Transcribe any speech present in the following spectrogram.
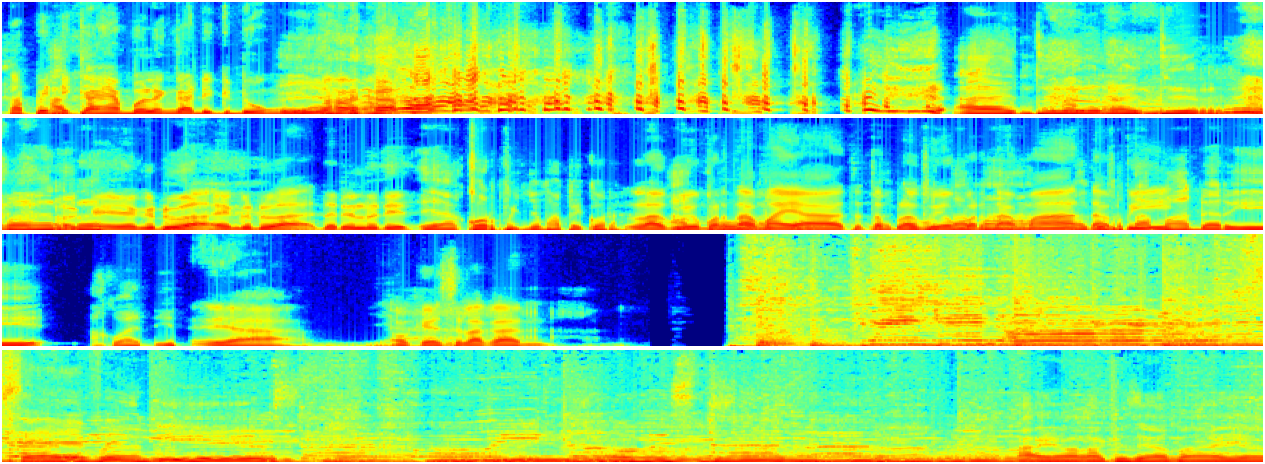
tapi nikahnya boleh nggak di gedung. Iya. anjir, anjir, Oke, marah. yang kedua, yang kedua dari lu Dit. Ya, Kor pinjam HP Kor. Lagu yang Aku pertama lagu- ya, tetap lagu yang pertama, lagu tapi- pertama dari aku Adit. Iya. Ya. Oke, silakan. Seven years all Ayo lagu siapa ayo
